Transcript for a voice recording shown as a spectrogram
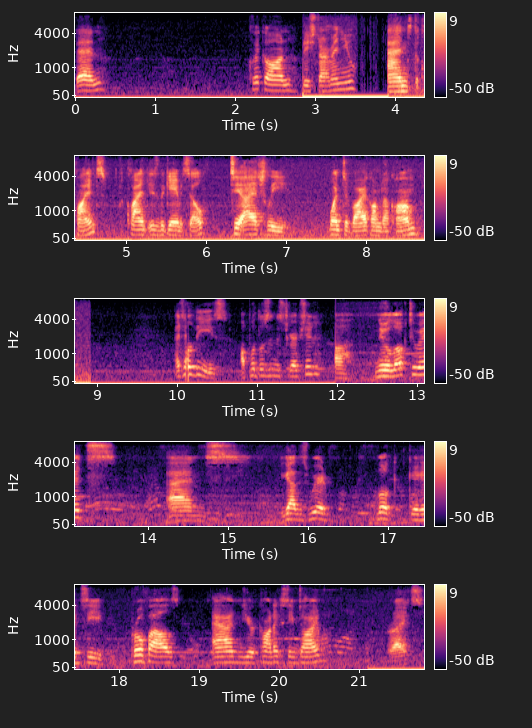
then click on the start menu and the client. The client is the game itself. See, I actually went to Viacom.com. And all these, I'll put those in the description. Uh, new look to it, and you got this weird look. You can see profiles and your contact same time, right?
